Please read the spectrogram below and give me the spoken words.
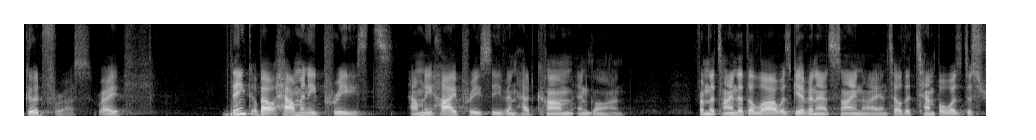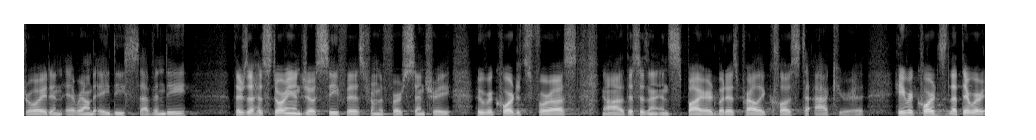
good for us, right? Think about how many priests, how many high priests even, had come and gone. From the time that the law was given at Sinai until the temple was destroyed in around AD 70, there's a historian, Josephus, from the first century, who records for us. Uh, this isn't inspired, but it's probably close to accurate. He records that there were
